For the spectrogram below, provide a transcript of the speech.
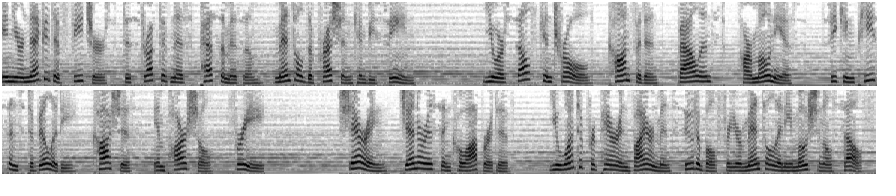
In your negative features, destructiveness, pessimism, mental depression can be seen. You are self-controlled, confident, balanced, harmonious, seeking peace and stability, cautious, impartial, free, sharing, generous and cooperative. You want to prepare environments suitable for your mental and emotional self.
